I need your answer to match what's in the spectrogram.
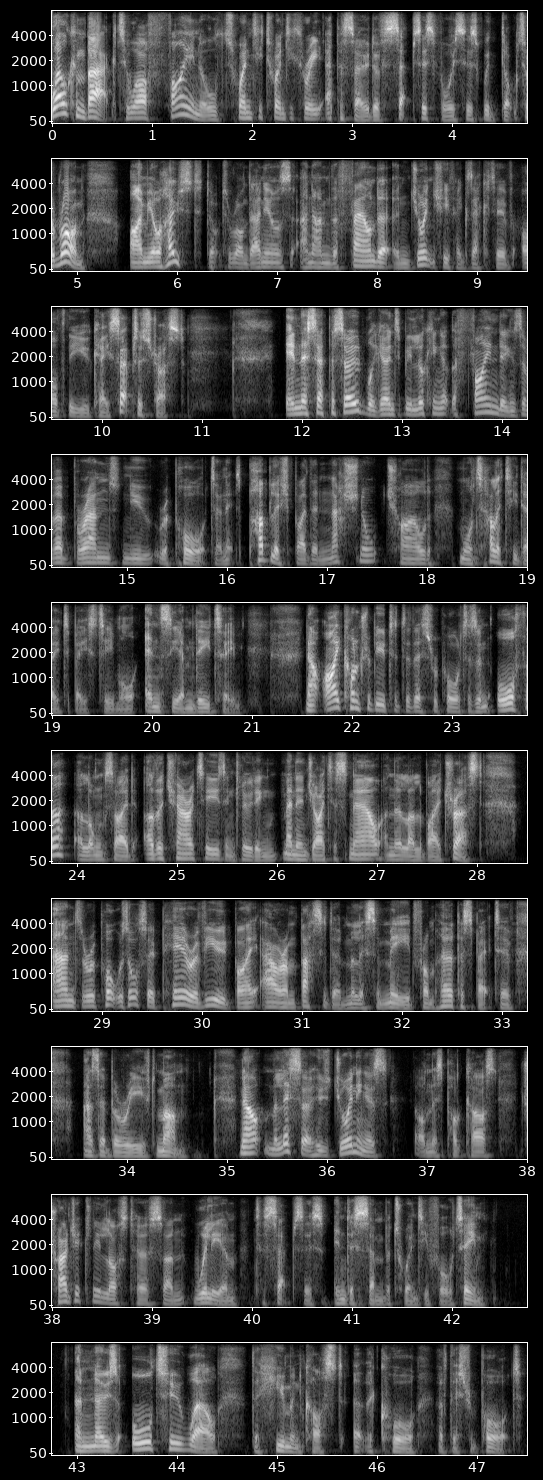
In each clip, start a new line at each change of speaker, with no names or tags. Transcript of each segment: Welcome back to our final 2023 episode of Sepsis Voices with Dr. Ron. I'm your host, Dr. Ron Daniels, and I'm the founder and Joint Chief Executive of the UK Sepsis Trust. In this episode, we're going to be looking at the findings of a brand new report, and it's published by the National Child Mortality Database Team, or NCMD team. Now, I contributed to this report as an author alongside other charities, including Meningitis Now and the Lullaby Trust. And the report was also peer reviewed by our ambassador, Melissa Mead, from her perspective as a bereaved mum. Now, Melissa, who's joining us on this podcast, tragically lost her son, William, to sepsis in December 2014 and knows all too well the human cost at the core of this report.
